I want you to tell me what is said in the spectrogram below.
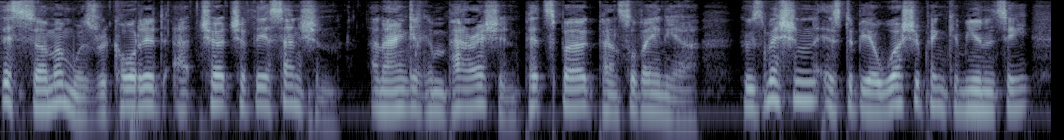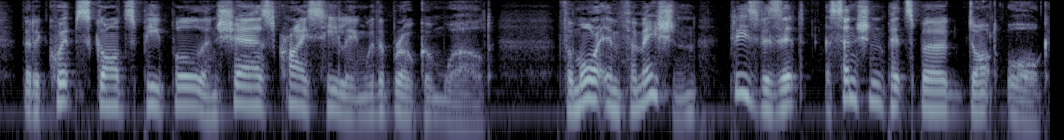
This sermon was recorded at Church of the Ascension, an Anglican parish in Pittsburgh, Pennsylvania, whose mission is to be a worshipping community that equips God's people and shares Christ's healing with a broken world. For more information, please visit ascensionpittsburgh.org.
